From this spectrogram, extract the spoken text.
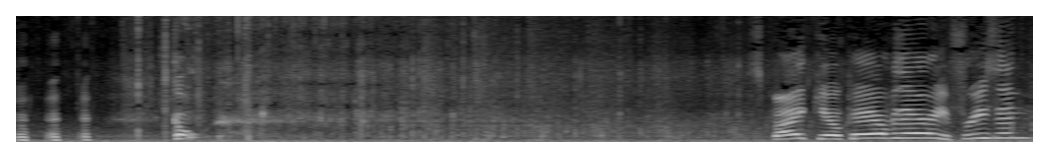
Go! Spike, you okay over there? Are you freezing?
